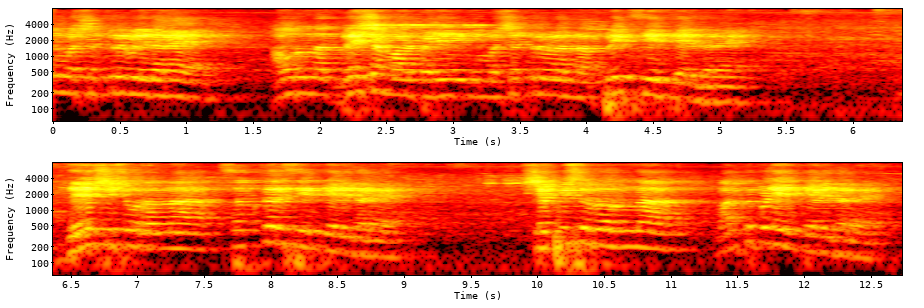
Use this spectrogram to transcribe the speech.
ನಿಮ್ಮ ಶತ್ರುಗಳಿದ್ದಾರೆ, ಅವರನ್ನ ದ್ವೇಷ ಮಾಡಬೇಡಿ, ನಿಮ್ಮ ಶತ್ರುಗಳನ್ನ ಪ್ರೀತಿಸಿ ಅಂತ ಹೇಳಿದರೆ ದೇಶಿಸುವರನ್ನ ಸತ್ಕರಿಸಿ ಅಂತ ಹೇಳಿದ್ದಾರೆ. ಶಪಿಸುವವರನ್ನ ಮರ್ತುಪಡಿ ಅಂತ ಹೇಳಿದ್ದಾರೆ.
